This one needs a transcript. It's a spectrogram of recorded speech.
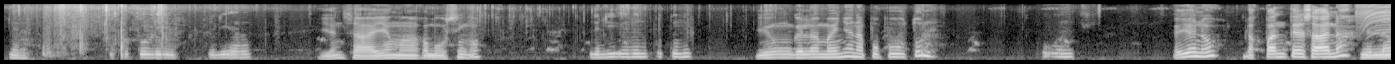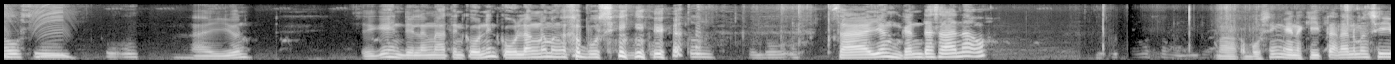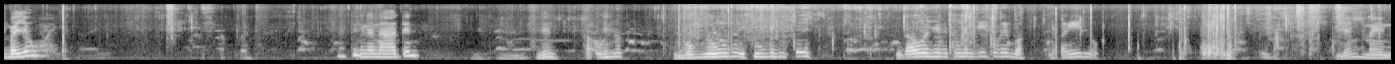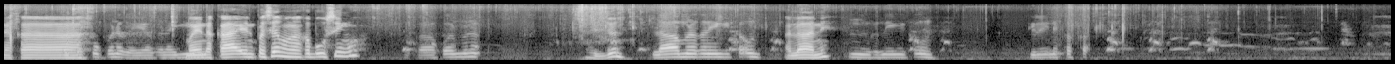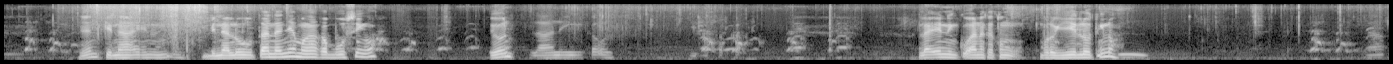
Yan. Putol na yun. Dali aray. Yan, sayang mga kabusing, oh. Dili rin po tuloy. Yung galamay niya napuputol. Kuan. Ayan, oh. Black Panther sana. Nalaw si... Oo. Ayun. Sige, hindi lang natin kunin. Kulang na mga kabusing. Putol. Sayang, ganda sana, oh. Mga kabusing, may nakita na naman si Bayaw. Tingnan natin. Yan. Kaon na. Bugno mo na. Isugas siya eh. Nag-away siya katulad dito kay ba? Nakahilo. Yan, may naka... May nakain pa siya, mga kabusing, oh. Nakakuan mo na. Ayun. Laman mo na kanina kaon. Ala ni. Hmm, kanina kaon. Dili na kaka. Yan, kinain. Binalutan na niya, mga kabusing, oh. Yun. Na yung kaon. Lainin ko anak katong murag yelo tingno. Hmm. Na.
